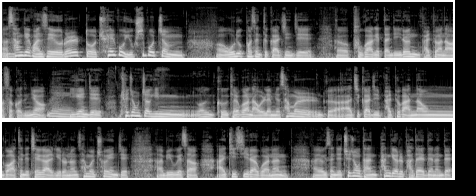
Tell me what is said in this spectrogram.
어, 상계 관세율을 또 최고 65. 어, 5, 6%까지 이제 어, 부과하겠다 이제 이런 발표가 나왔었거든요. 네. 이게 이제 최종적인 어, 그 결과가 나오려면 3월 그 아직까지 발표가 안 나온 것 같은데 제가 알기로는 3월 초에 이제 아, 미국에서 ITC라고 하는 아, 여기서 이제 최종 단 판결을 받아야 되는데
